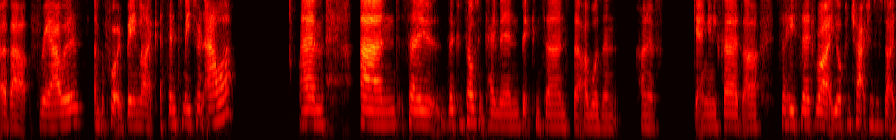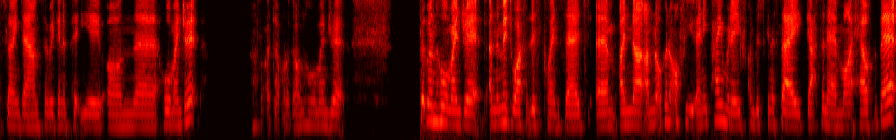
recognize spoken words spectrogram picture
about three hours, and before it had been like a centimeter an hour. Um, and so the consultant came in, a bit concerned that I wasn't kind of getting any further. So he said, Right, your contractions have started slowing down, so we're going to put you on the hormone drip. I was like, I don't want to go on the hormone drip. Put me on the hormone drip, and the midwife at this point said, um, I know I'm not going to offer you any pain relief. I'm just going to say gas and air might help a bit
